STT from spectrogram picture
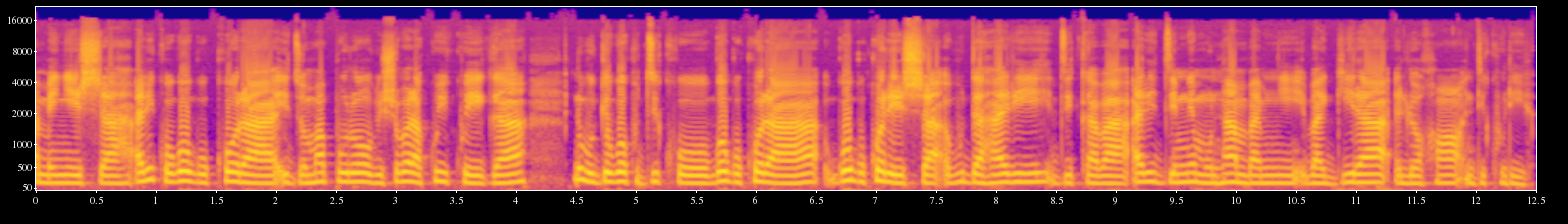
amenyesha ariko bwo gukora izo mpapuro bishobora kwikwega n'uburyo bwo kuziko bwo gukora bwo gukoresha budahari zikaba ari zimwe mu ntambamyi bagira Laurent Ndikuriyo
